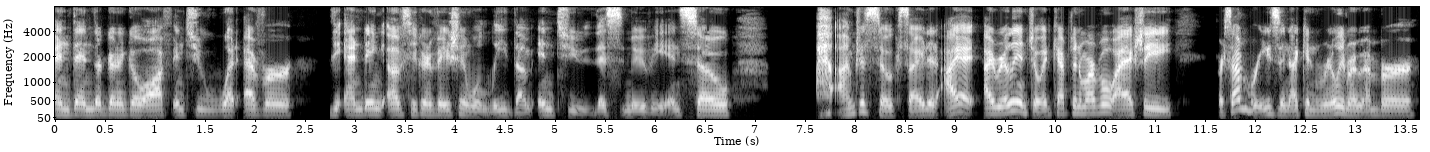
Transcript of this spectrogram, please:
and then they're gonna go off into whatever the ending of Secret Invasion will lead them into this movie, and so I'm just so excited. I I really enjoyed Captain Marvel. I actually, for some reason, I can really remember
